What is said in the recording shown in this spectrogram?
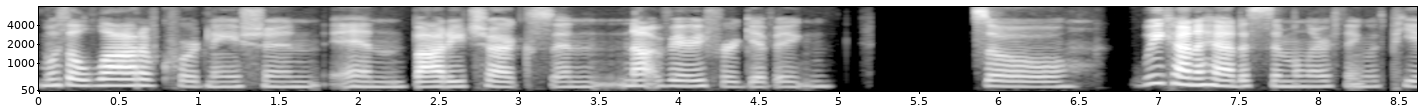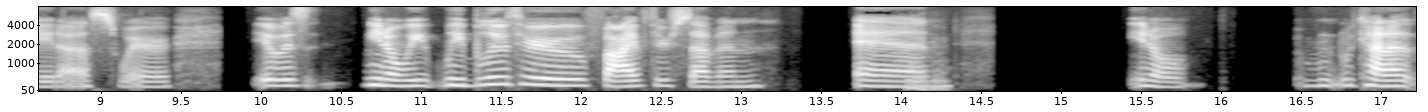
with a lot of coordination and body checks and not very forgiving. So we kind of had a similar thing with P8S where it was, you know, we we blew through 5 through 7 and you know, we kind of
